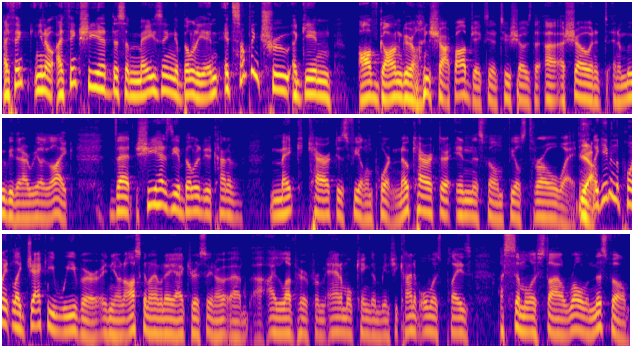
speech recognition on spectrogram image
I think you know I think she had this amazing ability, and it's something true again of Gone Girl and Sharp Objects, you know, two shows that uh, a show and a, and a movie that I really like. That she has the ability to kind of make characters feel important. No character in this film feels throwaway. Yeah. like even the point like Jacki Weaver, and you know, an Oscar-nominated actress. You know, uh, I love her from Animal Kingdom, and she kind of almost plays a similar style role in this film.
